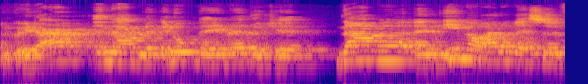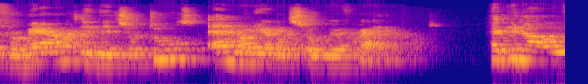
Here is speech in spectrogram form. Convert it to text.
Dan kun je daar namelijk in opnemen dat je namen en e-mailadressen verwerkt in dit soort tools en wanneer dat dus ook weer verwijderd wordt. Heb je nou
